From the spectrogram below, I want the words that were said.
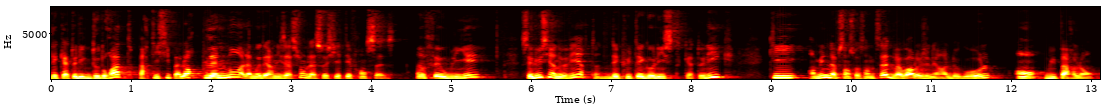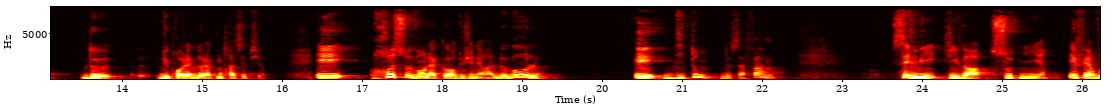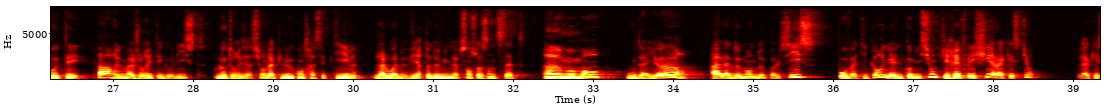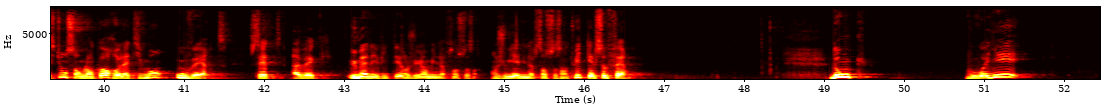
les catholiques de droite participent alors pleinement à la modernisation de la société française. Un fait oublié, c'est Lucien Neuwirth, député gaulliste catholique, qui, en 1967, va voir le général de Gaulle en lui parlant de, euh, du problème de la contraception. Et recevant l'accord du général de Gaulle, et, dit-on, de sa femme, c'est lui qui va soutenir et faire voter par une majorité gaulliste l'autorisation de la pilule contraceptive, la loi Neuwirth de 1967, à un moment où d'ailleurs à la demande de Paul VI, au Vatican, il y a une commission qui réfléchit à la question. La question semble encore relativement ouverte. C'est avec humanité, en juillet, 1960, en juillet 1968, qu'elle se ferme. Donc, vous voyez,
